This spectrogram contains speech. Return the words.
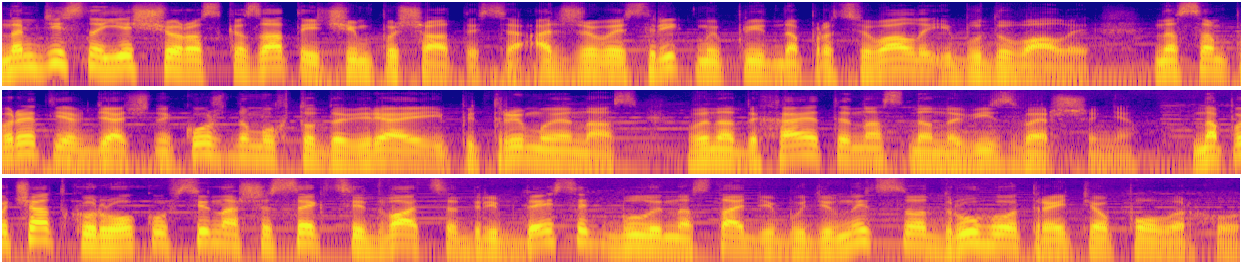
Нам дійсно є що розказати і чим пишатися, адже весь рік ми плідно працювали і будували. Насамперед я вдячний кожному, хто довіряє і підтримує нас. Ви надихаєте нас на нові звершення. На початку року всі наші секції 20 дріб 10 були на стадії будівництва другого третього поверху.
